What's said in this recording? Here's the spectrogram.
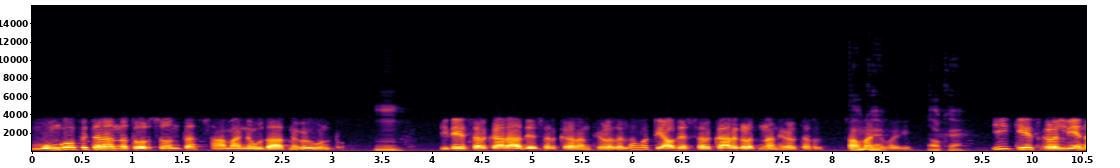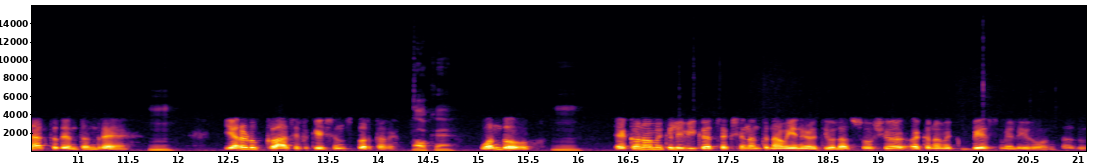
ಮುಂಗೋಪಿತನವನ್ನು ತೋರಿಸುವಂತ ಸಾಮಾನ್ಯ ಉದಾಹರಣೆಗಳು ಉಂಟು. ಇದೇ ಸರ್ಕಾರ ಅದೇ ಸರ್ಕಾರ ಅಂತ ಹೇಳೋದಲ್ಲ ಒಟ್ಟು ಯಾವುದೇ ಸರ್ಕಾರಗಳದ್ದು ನಾನು ಹೇಳ್ತಾ ಇರೋದು ಸಾಮಾನ್ಯವಾಗಿ. ಈ ಕೇಸ್ಗಳಲ್ಲಿ ಏನಾಗ್ತದೆ ಅಂತಂದ್ರೆ ಎರಡು ಕ್ಲಾಸಿಫಿಕೇಶನ್ಸ್ ಬರ್ತವೆ. ಒಂದು ಎಕನಾಮಿಕಲಿ ವೀಕರ್ ಸೆಕ್ಷನ್ ಅಂತ ನಾವು ಏನ್ ಹೇಳ್ತೀವಲ್ಲ ಸೋಶಿಯೋ ಎಕನಾಮಿಕ್ ಬೇಸ್ ಮೇಲೆ ಇರುವಂತದ್ದು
